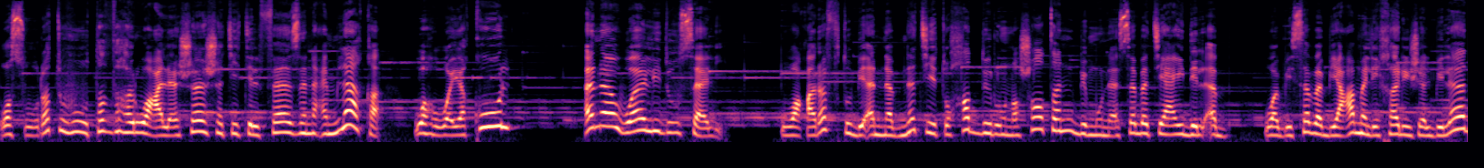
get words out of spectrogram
وصورته تظهر على شاشة تلفاز عملاقة وهو يقول أنا والد سالي. وعرفت بأن ابنتي تحضر نشاطا بمناسبة عيد الأب وبسبب عملي خارج البلاد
